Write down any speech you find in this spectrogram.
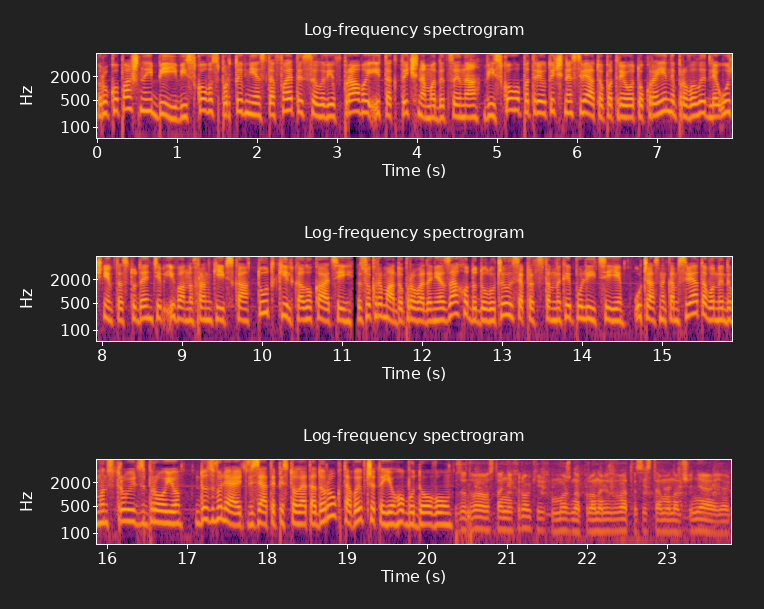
Рукопашний бій, військово-спортивні естафети, силові вправи і тактична медицина. Військово-патріотичне свято Патріот України провели для учнів та студентів Івано-Франківська. Тут кілька локацій. Зокрема, до проведення заходу долучилися представники поліції. Учасникам свята вони демонструють зброю, дозволяють взяти пістолета до рук та вивчити його будову. За два останніх роки можна проаналізувати систему навчання, як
